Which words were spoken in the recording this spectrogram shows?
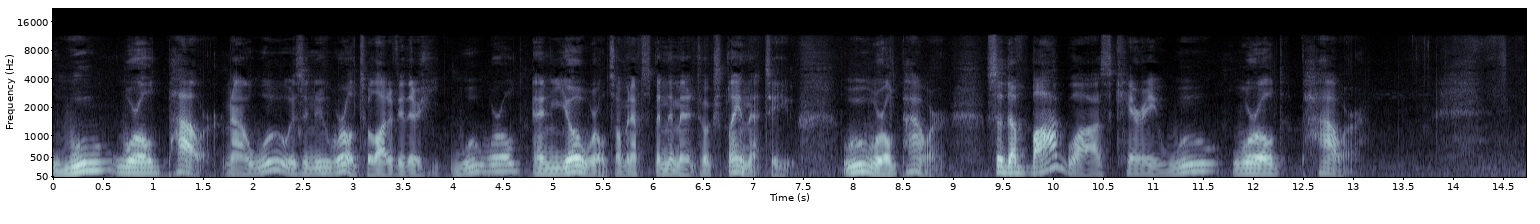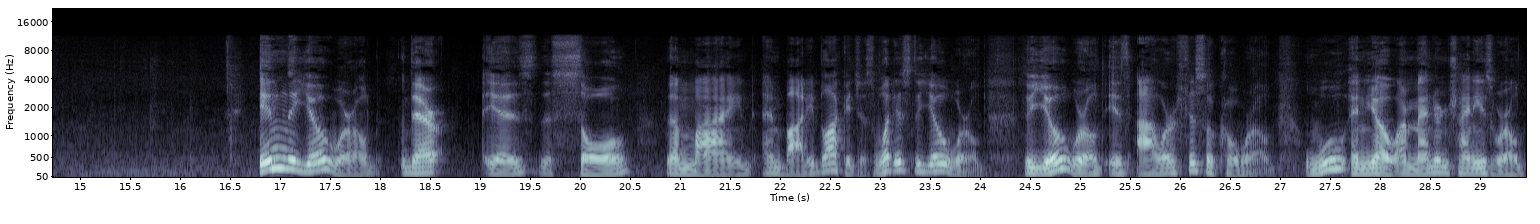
Wu world power. Now Wu is a new world to a lot of you. There's Wu world and Yo world. So I'm going to have to spend a minute to explain that to you. Wu world power. So the Baguas carry Wu world power. In the Yo world, there is the soul, the mind, and body blockages. What is the Yo world? The Yo world is our physical world. Wu and Yo are Mandarin Chinese world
